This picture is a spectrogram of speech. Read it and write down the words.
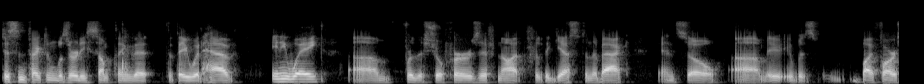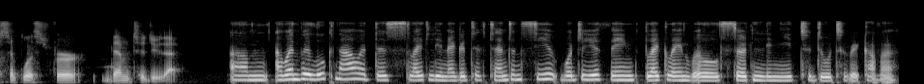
disinfectant was already something that that they would have anyway um, for the chauffeurs, if not for the guest in the back. And so um, it, it, was by far simplest for them to do that. Um, when we look now at this slightly negative tendency, what do you think Blacklane will certainly need to do to recover?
